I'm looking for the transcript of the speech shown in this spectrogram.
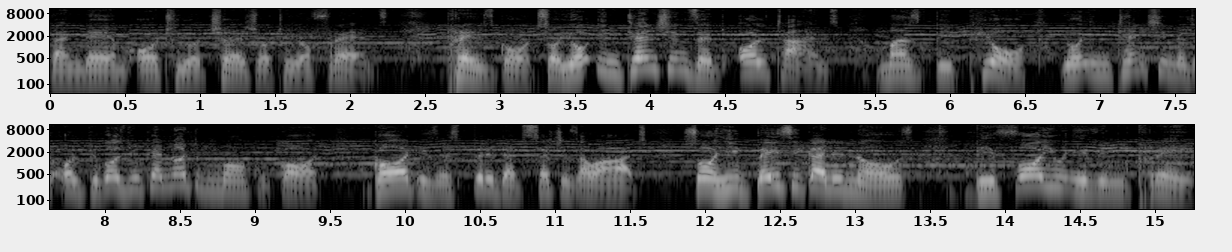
than them or to your church or to your friends. Praise God. So your intentions at all times must be pure. Your intention is all because you cannot mock God. God is a spirit that searches our hearts. So he basically knows before you even pray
